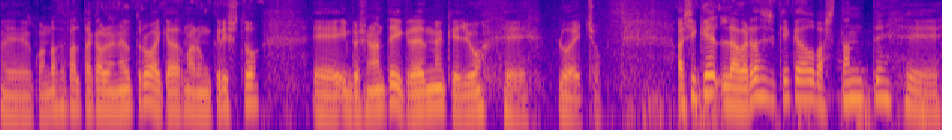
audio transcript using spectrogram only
eh, cuando hace falta cable neutro, hay que armar un Cristo eh, impresionante y creedme que yo lo he hecho. Así que la verdad es que he quedado bastante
